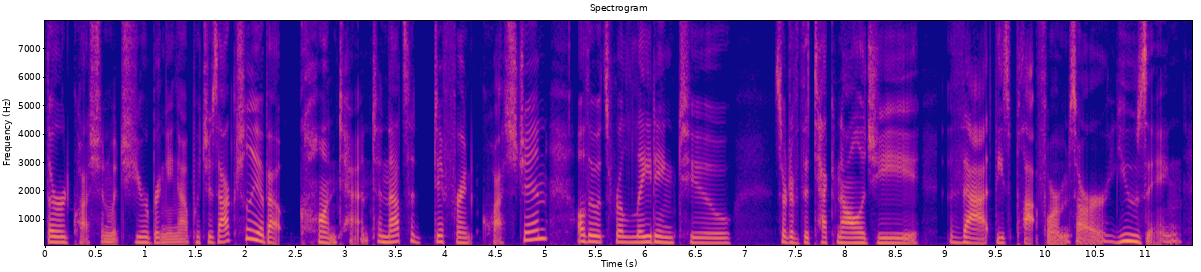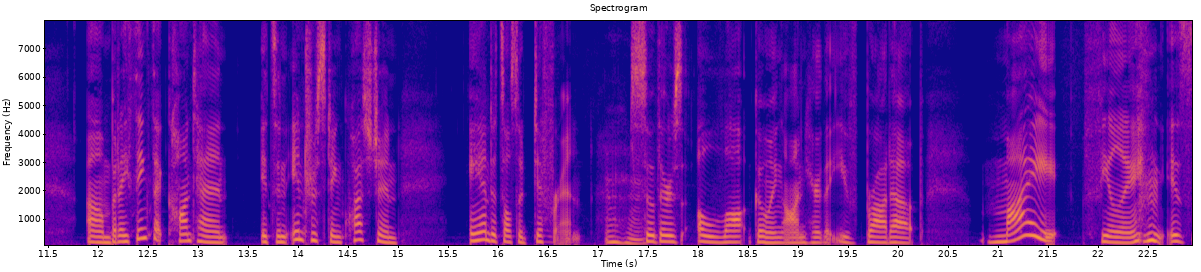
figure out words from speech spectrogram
third question, which you're bringing up, which is actually about content. And that's a different question, although it's relating to sort of the technology that these platforms are using. Um, but I think that content, it's an interesting question and it's also different. Mm-hmm. So there's a lot going on here that you've brought up. My feeling is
